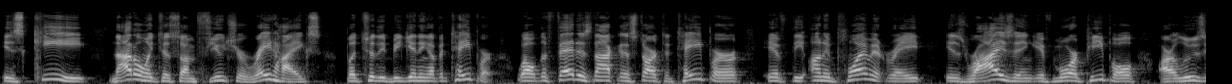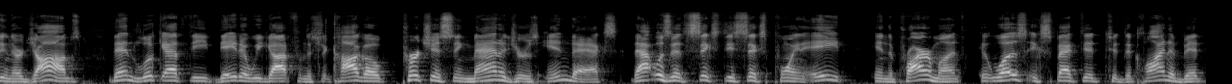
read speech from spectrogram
is key not only to some future rate hikes, but to the beginning of a taper. Well, the Fed is not going to start to taper if the unemployment rate is rising, if more people are losing their jobs. Then look at the data we got from the Chicago Purchasing Managers Index. That was at 66.8 in the prior month. It was expected to decline a bit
